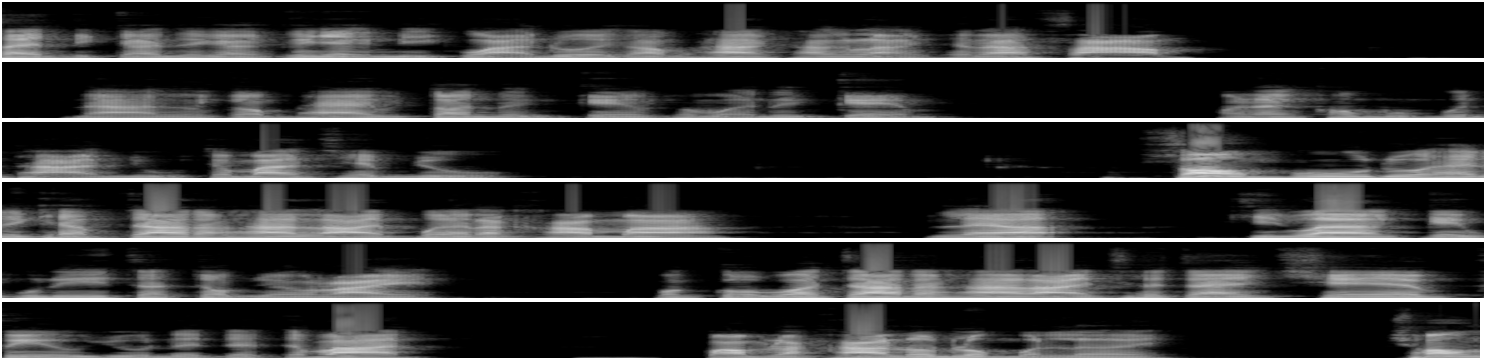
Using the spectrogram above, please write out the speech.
สถิติการจัดการก็ยังดีกว่าด้วยครับห้าครั้งหลังชนะสามนะแล้วก็แพ้วิตตอนหนึ่งเกมเสมอหนึ่งเกม เพราะนั้นข้อมูลพื้นฐานอยู่จ้าบ้านเชฟอยู่สองผู้ดูแฮนดิแคปเจ้าทั้งห้ารายเปิดราคามา และคิดว่าเกมคู่นี้จะจบอย่างไร ปรากฏว่าเจ้าทั้งห้ารายเชื่อใจเชฟฟิลอยู่ในเจ้าบ้านปรับราคาลดลงหมดเลย ช่อง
